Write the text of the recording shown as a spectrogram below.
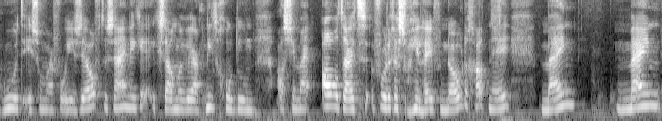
hoe het is om er voor jezelf te zijn. Ik, ik zou mijn werk niet goed doen als je mij altijd voor de rest van je leven nodig had. Nee, mijn, mijn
